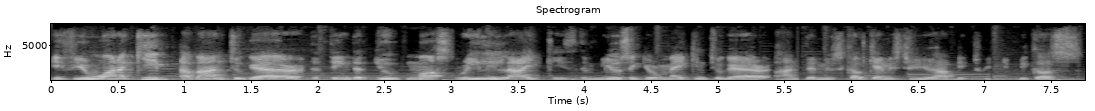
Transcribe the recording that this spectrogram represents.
If you want to keep a band together, the thing that you must really like is the music you're making together and the musical chemistry you have between you. Because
